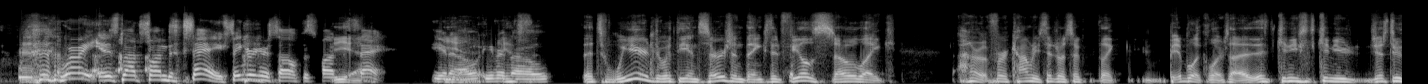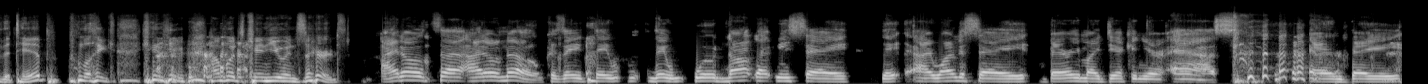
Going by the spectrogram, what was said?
right and it's not fun to say fingering herself is fun to say you know Yeah, even it's- though It's weird with the insertion thing because it feels so like I don't know for Comedy Central it's so like biblical or something. Can you can you just do the tip? like, can you, how much can you insert? I don't uh, i don't know because they they they would not let me say they i wanted to say bury my dick in your ass and they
